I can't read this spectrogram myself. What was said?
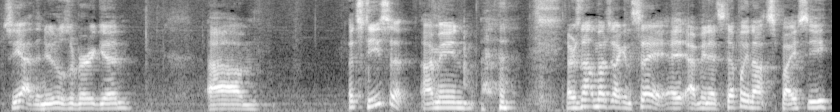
So yeah, the noodles are very good. Um, it's decent. I mean, there's not much I can say. I, I mean, it's definitely not spicy.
